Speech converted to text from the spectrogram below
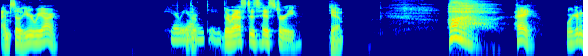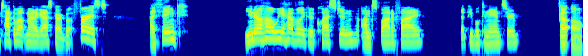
and so here we are. Here we are the, indeed. the rest is history. Yeah. hey, we're going to talk about Madagascar, but first, I think you know how we have like a question on Spotify that people can answer? Uh oh.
